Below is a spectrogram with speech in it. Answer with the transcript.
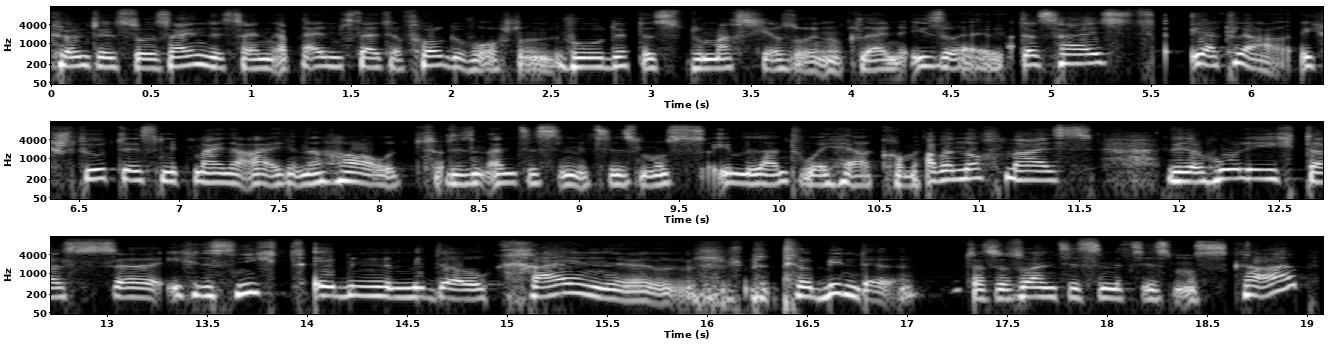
könnte es so sein, dass ein Abteilungsleiter vorgeworfen wurde, dass du machst ja so ein kleines Israel. Das heißt, ja klar, ich spürte es mit meiner eigenen Haut, diesen Antisemitismus im Land, wo ich herkomme. Aber nochmals wiederhole ich, dass äh, ich das nicht eben mit der Ukraine verbinde dass es so Antisemitismus gab,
